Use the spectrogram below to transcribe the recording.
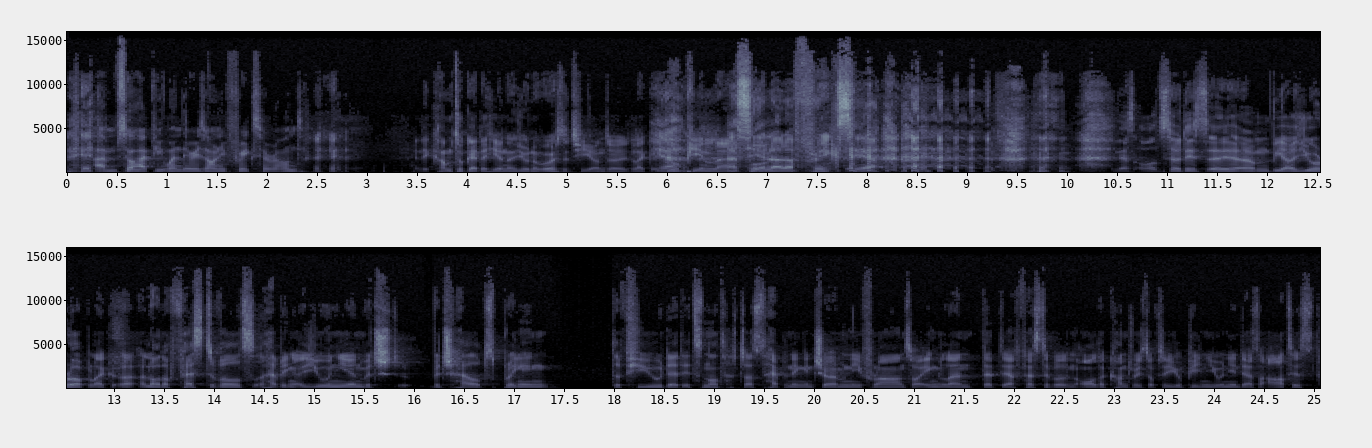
I'm so happy when there is only freaks around. Come together here in a university under like a Yeah, European lab. I see a lot of freaks here. There's also this. Uh, um, we are Europe, like uh, a lot of festivals having a union, which which helps bringing the view that it's not just happening in Germany, France, or England. That there are festivals in all the countries of the European Union. There's artists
